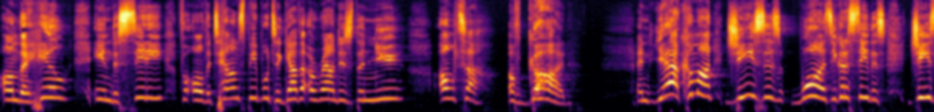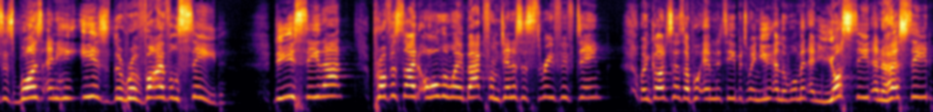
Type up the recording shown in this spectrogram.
on the hill in the city for all the townspeople to gather around is the new altar of God. And yeah, come on, Jesus was, you got to see this. Jesus was and he is the revival seed. Do you see that? Prophesied all the way back from Genesis 3:15 when God says, I put enmity between you and the woman and your seed and her seed,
